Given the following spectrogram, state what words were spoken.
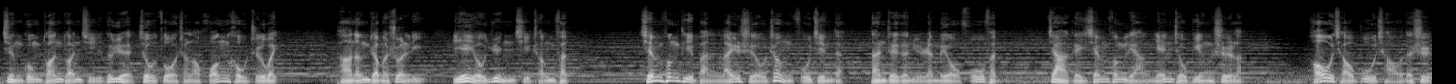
进宫短短几个月就坐上了皇后之位。她能这么顺利，也有运气成分。咸丰帝本来是有正福晋的，但这个女人没有福分，嫁给咸丰两年就病逝了。好巧不巧的是，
